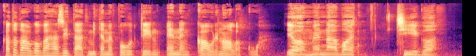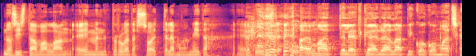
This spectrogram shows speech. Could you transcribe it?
katsotaanko vähän sitä, että mitä me puhuttiin ennen kauden alkua. Joo, mennään vain Chigaa. No siis tavallaan, ei me nyt ruveta soittelemaan niitä. Mä ajattelin, että käydään läpi koko matsku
